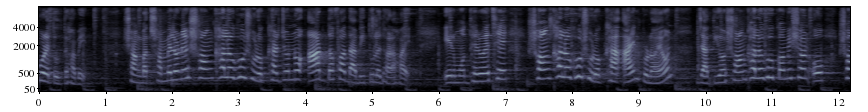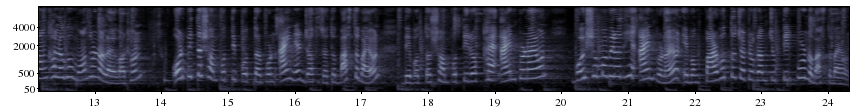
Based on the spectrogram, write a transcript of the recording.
গড়ে তুলতে হবে। সংবাদ সম্মেলনে সংখ্যালঘু সুরক্ষার জন্য আট দফা দাবি তুলে ধরা হয়। এর মধ্যে রয়েছে সংখ্যালঘু সুরক্ষা আইন প্রণয়ন, জাতীয় সংখ্যালঘু কমিশন ও সংখ্যালঘু মন্ত্রণালয় গঠন, অর্পিত সম্পত্তি প্রত্যর্পণ আইনের যথাযথ বাস্তবায়ন, দেবত্ব সম্পত্তি রক্ষায় আইন প্রণয়ন, বৈষম্য বিরোধী আইন প্রণয়ন এবং পার্বত্য চট্টগ্রাম চুক্তির পূর্ণ বাস্তবায়ন।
